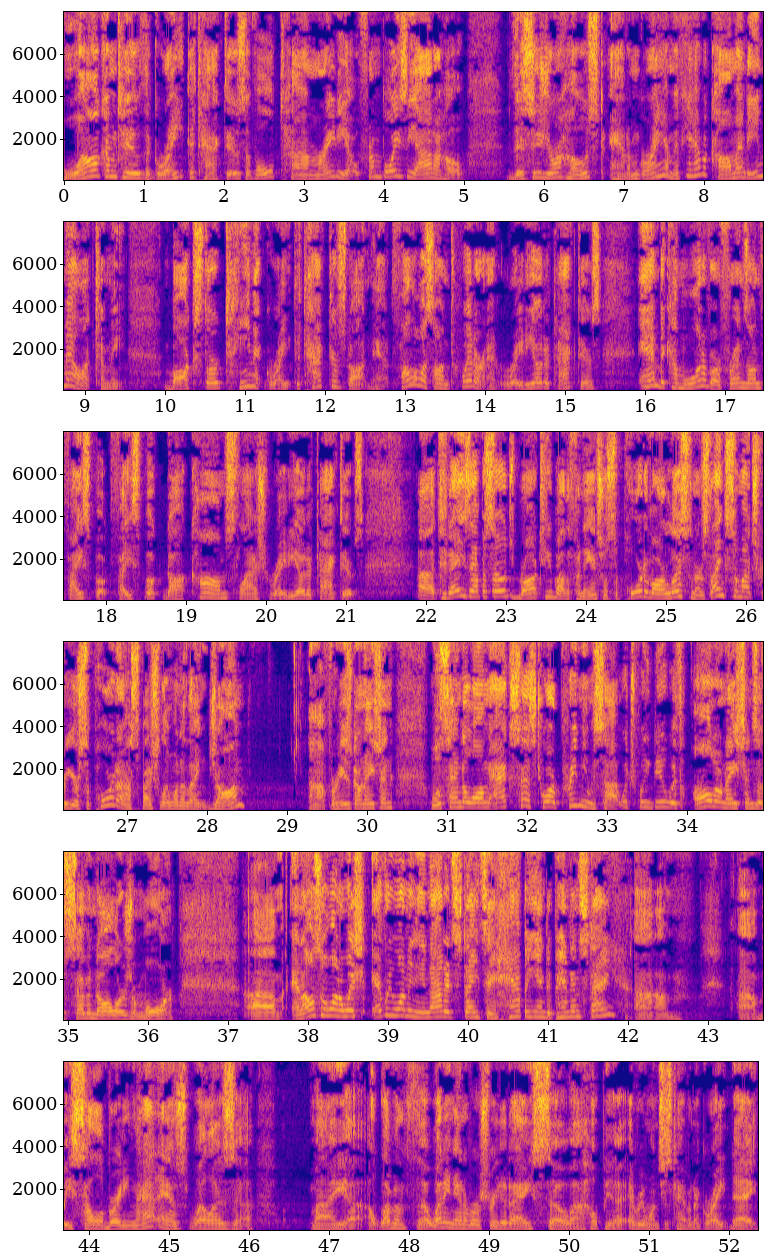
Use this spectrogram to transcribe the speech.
Welcome to the Great Detectives of Old Time Radio from Boise, Idaho. This is your host, Adam Graham. If you have a comment, email it to me. Box13 at greatdetectives.net. Follow us on Twitter at Radio Detectives and become one of our friends on Facebook, facebook.com slash Radio Detectives. Uh, today's episode is brought to you by the financial support of our listeners. Thanks so much for your support. I especially want to thank John uh, for his donation. We'll send along access to our premium site, which we do with all donations of $7 or more. Um, and I also want to wish everyone in the United States a happy Independence Day. Um, I'll be celebrating that as well as uh, my uh, 11th uh, wedding anniversary today. So I hope everyone's just having a great day.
